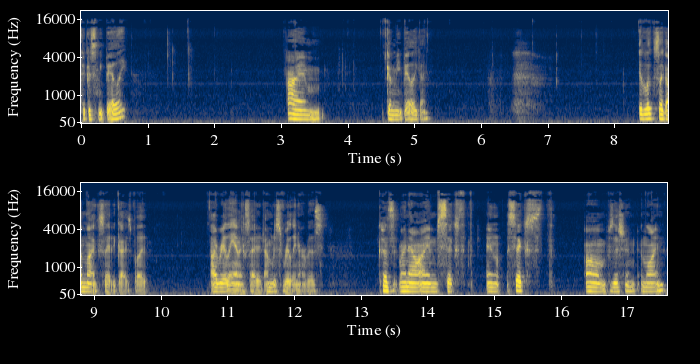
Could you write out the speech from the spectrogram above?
tickets to meet Bayley. I'm gonna meet Bayley again. It looks like I'm not excited, guys, but I really am excited. I'm just really nervous because right now I'm sixth in sixth um position in line.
